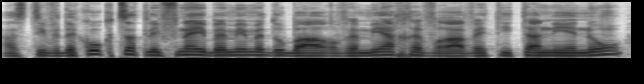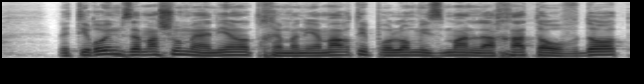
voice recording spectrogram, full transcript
אז תבדקו קצת לפני במי מדובר ומי החברה ותתעניינו, ותראו אם זה משהו מעניין אתכם. אני אמרתי פה לא מזמן לאחת העובדות,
